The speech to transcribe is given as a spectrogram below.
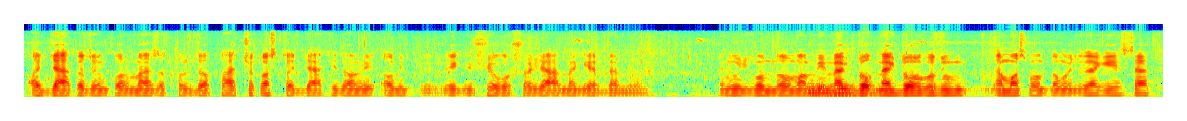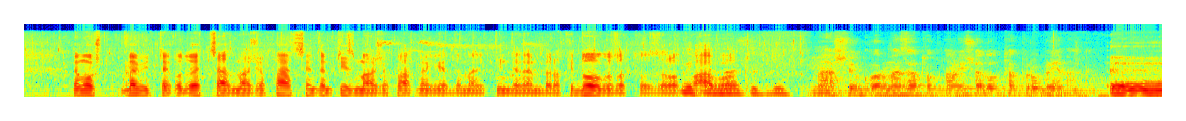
adják az önkormányzattól ide a fát, csak azt adják ide, ami, amit végül is jogosan jár, megérdemlünk. Én úgy gondolom, ami megdo- megdolgozunk, nem azt mondtam, hogy az egészet, de most bevittek oda 500 mázsa fát, szerintem 10 mázsa fát megérdemelik minden ember, aki dolgozott azzal a Mit fával. Más önkormányzatoknál is adottak problémák? Ö,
